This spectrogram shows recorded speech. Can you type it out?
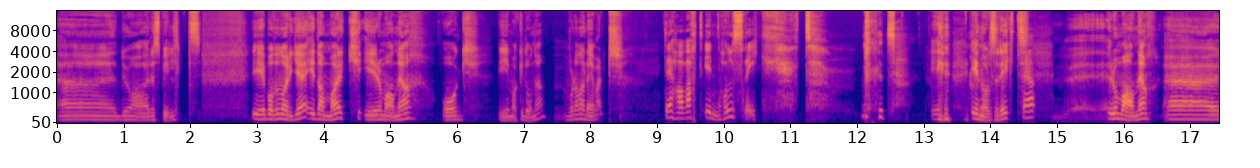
Eh, du har spilt i både Norge, i Danmark, i Romania og i Makedonia. Hvordan har det vært? Det har vært innholdsrikt. Innholdsrikt. Ja. Romania. Eh,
